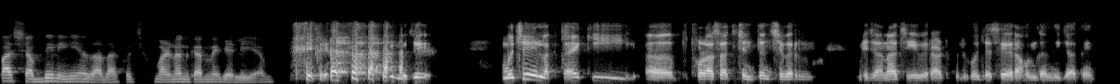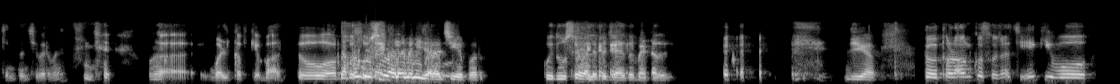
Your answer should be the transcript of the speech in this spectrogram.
पास शब्द ही नहीं है ज़्यादा कुछ वर्णन करने के लिए अब। मुझे मुझे लगता है कि थोड़ा सा चिंतन शिविर में जाना चाहिए विराट कोहली को जैसे राहुल गांधी जाते हैं चिंतन शिविर में वर्ल्ड कप के बाद तो और उसी वाले में नहीं जाना चाहिए पर। कोई दूसरे वाले पे जाए तो बेटर है। जी हाँ तो थोड़ा उनको सोचना चाहिए कि वो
